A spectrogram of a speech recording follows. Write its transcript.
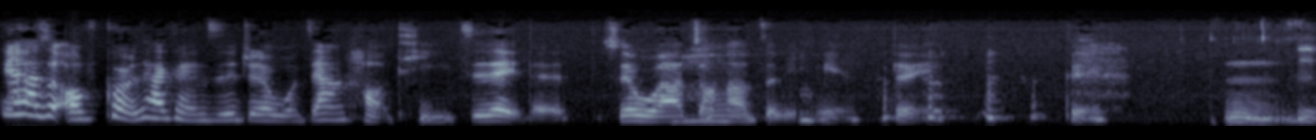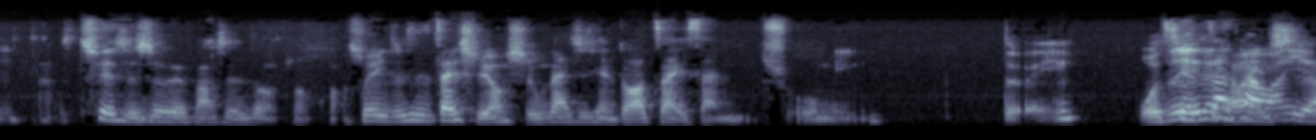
因为他说 of course，他可能只是觉得我这样好提之类的，所以我要装到这里面。对，对。嗯嗯，确实是会发生这种状况，所以就是在使用食物袋之前都要再三说明。对，我之前在台湾也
